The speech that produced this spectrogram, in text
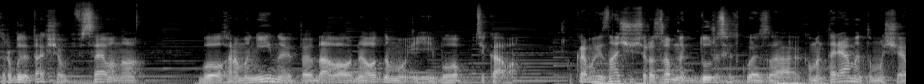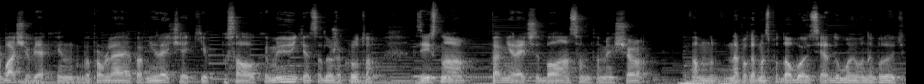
зробити так, щоб все воно було гармонійно, відповідало одне одному і було б цікаво. Окремо відзначу, що розробник дуже слідкує за коментарями, тому що я бачив, як він виправляє певні речі, які писало у ком'юніті. Це дуже круто. Звісно, певні речі з балансом, там, якщо вам, наприклад, не сподобаються, я думаю, вони будуть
